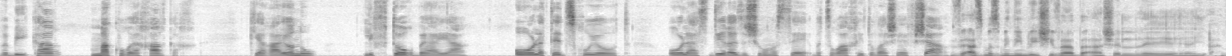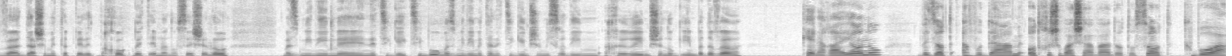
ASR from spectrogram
ובעיקר, מה קורה אחר כך. כי הרעיון הוא לפתור בעיה, או לתת זכויות, או להסדיר איזשהו נושא בצורה הכי טובה שאפשר. ואז מזמינים לישיבה הבאה של uh, ועדה שמטפלת בחוק בהתאם לנושא שלו. מזמינים uh, נציגי ציבור, מזמינים את הנציגים של משרדים אחרים שנוגעים בדבר. כן, הרעיון הוא, וזאת עבודה מאוד חשובה שהוועדות עושות, קבוע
